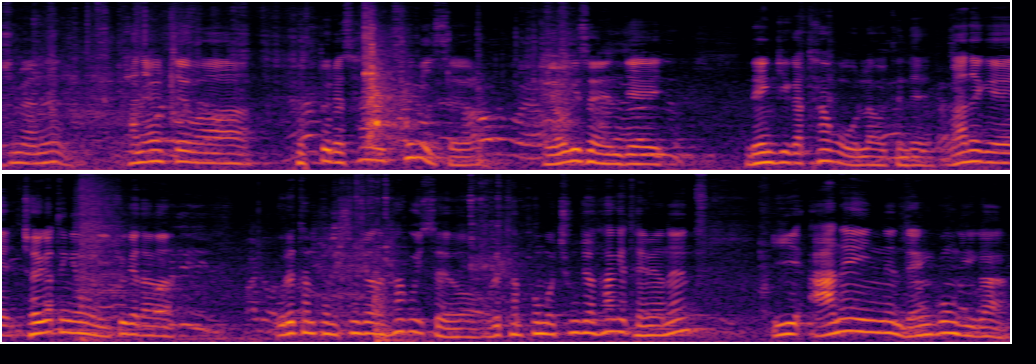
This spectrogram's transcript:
보시면은 단열재와 벽돌의 사이 틈이 있어요. 여기서 이제 냉기가 타고 올라올 텐데 만약에 저희 같은 경우는 이쪽에다가 우레탄 폼 충전을 하고 있어요. 우레탄 폼을 충전하게 되면은 이 안에 있는 냉공기가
